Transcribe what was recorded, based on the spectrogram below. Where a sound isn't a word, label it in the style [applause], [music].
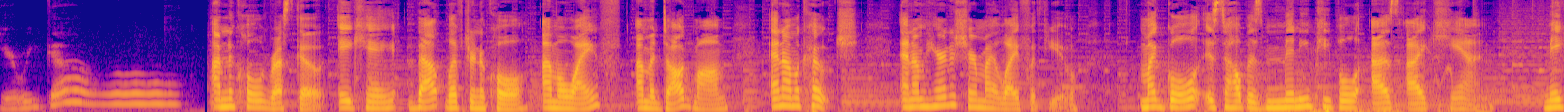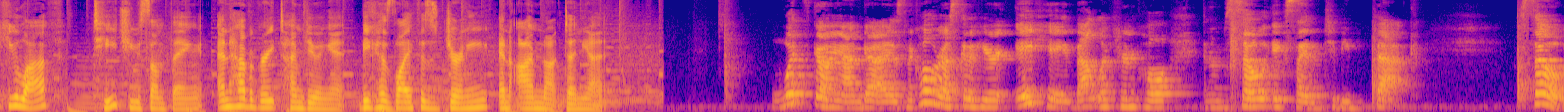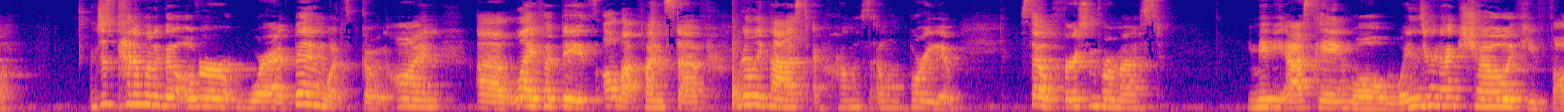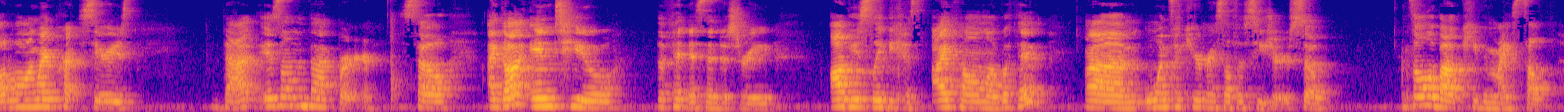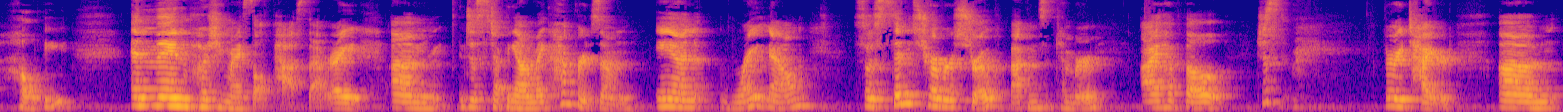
Here we go. I'm Nicole Resko, aka That Lifter Nicole. I'm a wife, I'm a dog mom, and I'm a coach. And I'm here to share my life with you. My goal is to help as many people as I can, make you laugh, teach you something, and have a great time doing it because life is a journey and I'm not done yet. What's going on, guys? Nicole Resko here, aka That Lifter Nicole, and I'm so excited to be back. So, just kind of want to go over where I've been, what's going on, uh, life updates, all that fun stuff really fast. I promise I won't bore you. So, first and foremost, you may be asking, well, when's your next show? If you followed along my prep series, that is on the back burner. So, I got into the fitness industry obviously because I fell in love with it um, once I cured myself of seizures. So, it's all about keeping myself healthy and then pushing myself past that, right? Um, just stepping out of my comfort zone. And right now, so since Trevor's stroke back in September, I have felt just very tired. Um,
